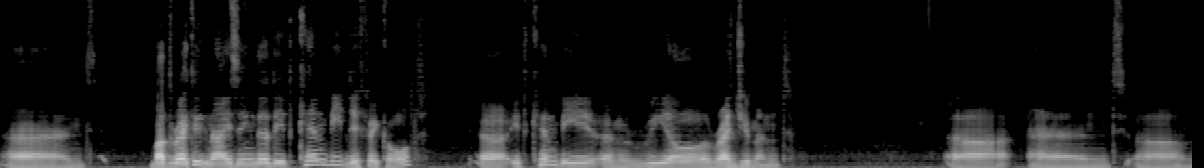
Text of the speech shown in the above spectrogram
and but recognizing that it can be difficult uh, it can be a real regiment uh, and um,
